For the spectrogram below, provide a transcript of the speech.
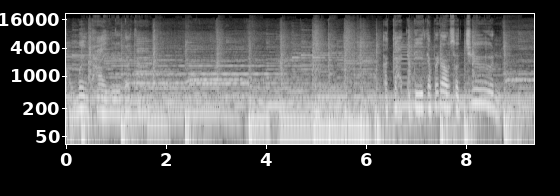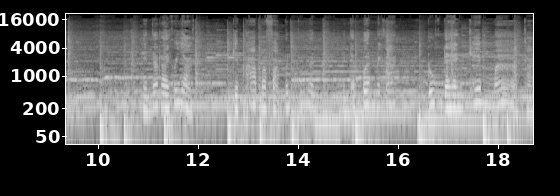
ของเมืองไทยเลยนะคะ อากาศดีๆทำให้เราสดชื่น เห็นอะไรก็อยากเก็บภาพมาฝากเพื่อนๆ เห็นแอปเปิลไหมคะลูกแดงเข้มมากค่ะ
